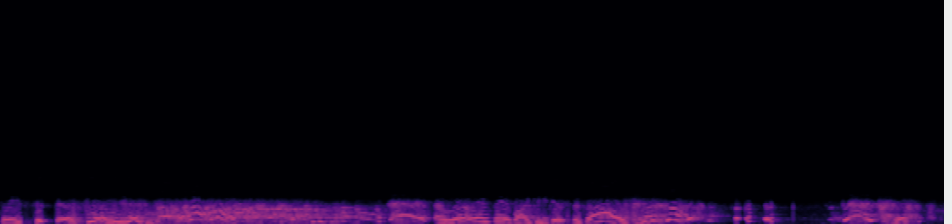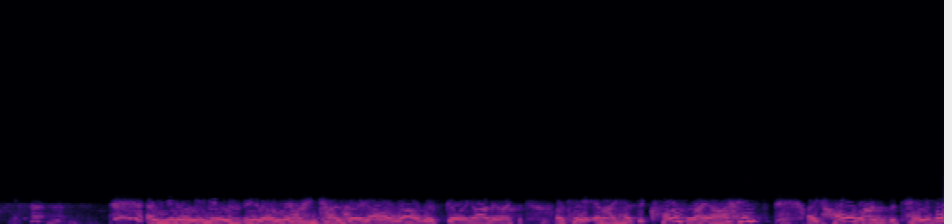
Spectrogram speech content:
please sit there for a minute, and let me see if I can get this out. and you know, he was, you know, really kind of going, oh wow, what's going on? And I said, okay, and I had to close my eyes, like hold on to the table.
